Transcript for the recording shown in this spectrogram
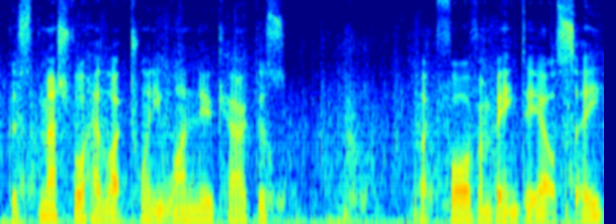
Because Smash 4 had like 21 new characters. Like 4 of them being DLC.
